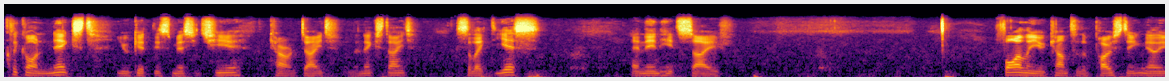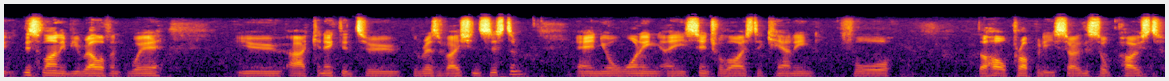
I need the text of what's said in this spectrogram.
click on next, you'll get this message here, current date and the next date. Select yes, and then hit save finally you come to the posting. Now this will only be relevant where you are connected to the reservation system and you're wanting a centralized accounting for the whole property. So this will post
